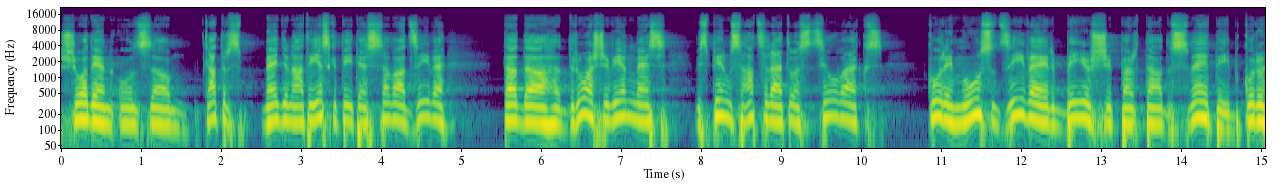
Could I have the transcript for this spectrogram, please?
šodien uz katrs mēģinātu ieskatīties savā dzīvē, tad droši vien mēs vispirms atcerētos cilvēkus, kuri mūsu dzīvē ir bijuši par tādu svētību, kuri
